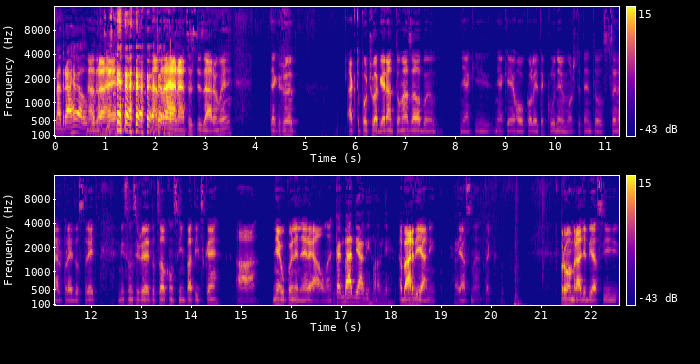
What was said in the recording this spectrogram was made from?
Na drahe alebo na drahe? Na, na drahe a na ceste zároveň. Takže ak to počúva Geran Tomás alebo nejaký, nejaké jeho okolie, tak kľudne môžete tento scenár predostrieť. Myslím si, že je to celkom sympatické a nie úplne nereálne. Ten Bardiany hlavne. A Bardiany, Hej. jasné. Tak v prvom rade by asi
